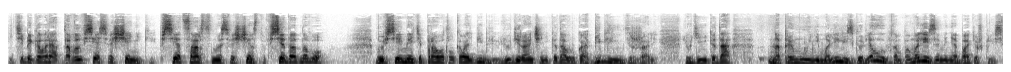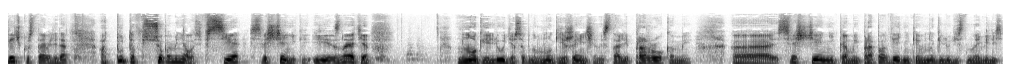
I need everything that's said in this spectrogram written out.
и тебе говорят, да вы все священники, все царственное священство, все до одного. Вы все имеете право толковать Библию. Люди раньше никогда в руках Библии не держали. Люди никогда напрямую не молились, говорили, ой, там помолись за меня, батюшка, или свечку ставили, да. А тут-то все поменялось. Все священники. И знаете, многие люди, особенно многие женщины, стали пророками, э, священниками, проповедниками, многие люди становились.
